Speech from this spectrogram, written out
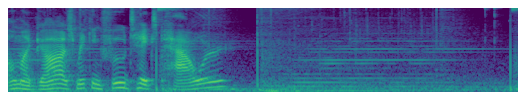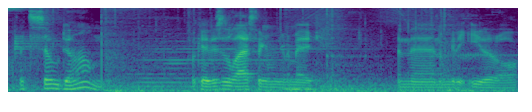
Oh my gosh, making food takes power? That's so dumb. Okay, this is the last thing I'm gonna make. And then I'm gonna eat it all.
